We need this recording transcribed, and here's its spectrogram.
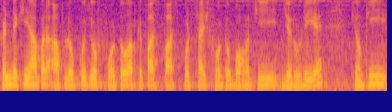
फ्रेंड देखिए, यहाँ पर आप लोग को जो फ़ोटो आपके पास पासपोर्ट साइज़ फ़ोटो बहुत ही ज़रूरी है, क्योंकि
